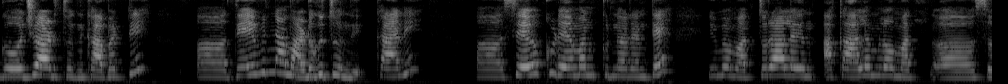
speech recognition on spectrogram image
గోజాడుతుంది కాబట్టి ఆ, దేవుణ్ణి ఆమె అడుగుతుంది. కానీ సేవకుడు ఏమనుకున్నారంటే ఈమె మత్తురాల ఆ కాలంలో మత్ సో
